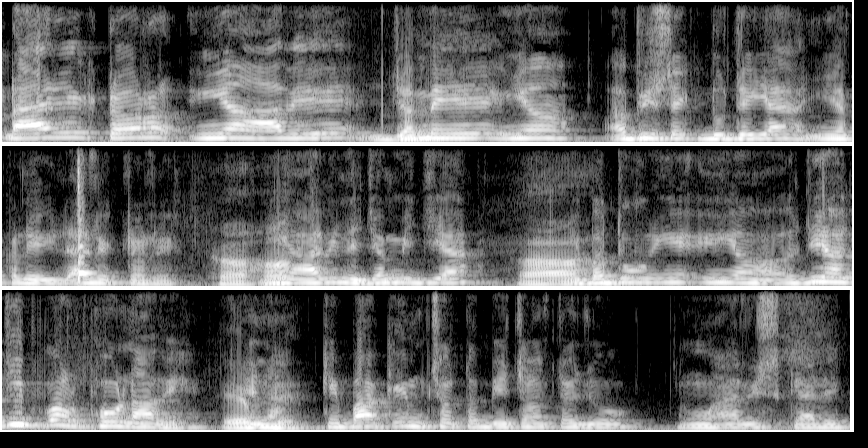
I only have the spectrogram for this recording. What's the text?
ડાયરેક્ટર અહીંયા આવે જમે અહીંયા અભિષેક દુધૈયા અહીંયા કરે ડાયરેક્ટરે. અહીંયા આવીને જમી ગયા. એ બધું અહીંયા હજી હજી પણ ફોન આવે કે બા કેમ છો તબિયત ચાલતો જો હું આવીશ ક્યારેક.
